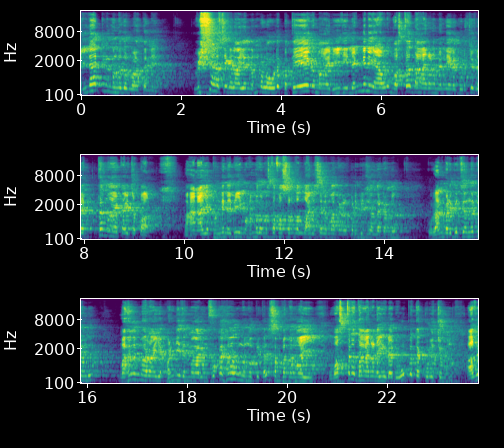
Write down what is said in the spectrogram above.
എല്ലാറ്റിലും വന്നതുപോലെ തന്നെ വിശ്വാസികളായ നമ്മളോട് പ്രത്യേകമായ രീതിയിൽ എങ്ങനെയാവണം വസ്ത്രധാരണം എന്നതിനെ കുറിച്ച് വ്യക്തമായ കാഴ്ചപ്പാട്. മഹാനായ പുണ്യ നബി മുഹമ്മദ് മുസ്തഫ സല്ലാ അലൈഹി വസല്ലം തങ്ങൾ പഠിപ്പിച്ചു തന്നിട്ടുണ്ട്. ഖുറാൻ പഠിപ്പിച്ചു തന്നിട്ടുണ്ട്. മഹാന്മാരായ പണ്ഡിതന്മാരും ഫുഖഹാവും നമുക്ക് തത്സംബന്ധമായി വസ്ത്രധാരണയുടെ രൂപത്തെക്കുറിച്ചും അത്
